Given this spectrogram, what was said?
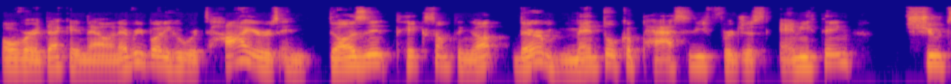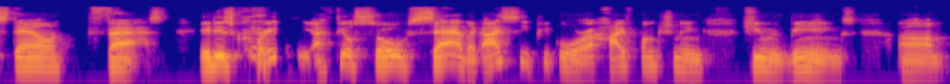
over a decade now, and everybody who retires and doesn't pick something up, their mental capacity for just anything shoots down fast. It is crazy. Yeah. I feel so sad. Like I see people who are high functioning human beings, um,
